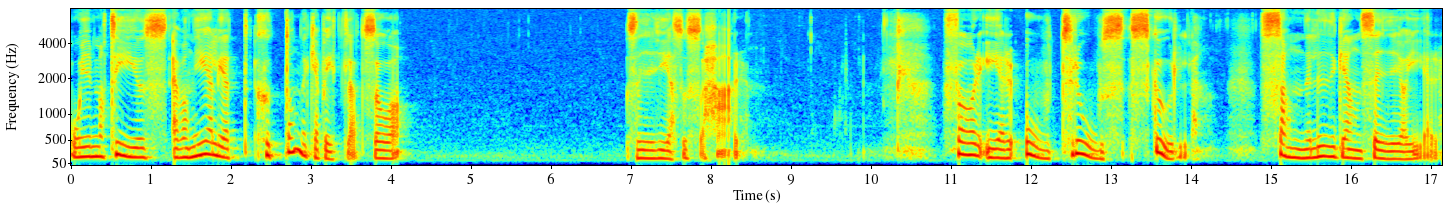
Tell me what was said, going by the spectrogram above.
Och i Matteus evangeliet 17 kapitlet så säger Jesus så här. För er otros skull, sannerligen säger jag er,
